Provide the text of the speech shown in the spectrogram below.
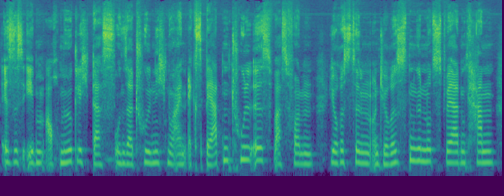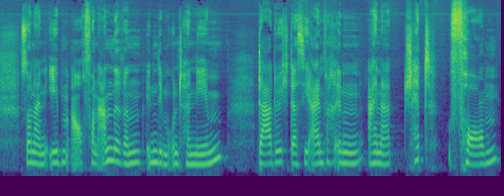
ist es eben auch möglich, dass unser Tool nicht nur ein Expertentool ist, was von Juristinnen und Juristen genutzt werden kann, sondern eben auch von anderen in dem Unternehmen, dadurch, dass sie einfach in einer Chat Form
